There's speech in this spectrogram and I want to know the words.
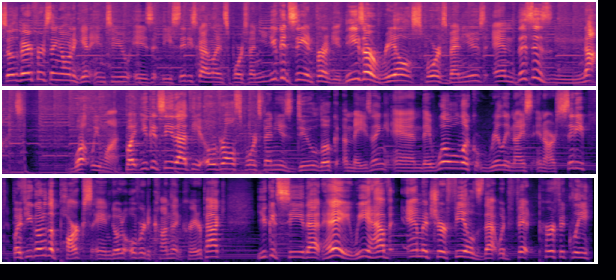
So the very first thing I want to get into is the City Skyline sports venue. You can see in front of you, these are real sports venues, and this is not what we want. But you can see that the overall sports venues do look amazing, and they will look really nice in our city. But if you go to the parks and go to, over to Content Creator Pack, you can see that, hey, we have amateur fields that would fit perfectly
